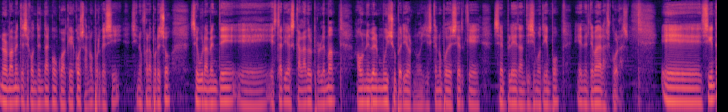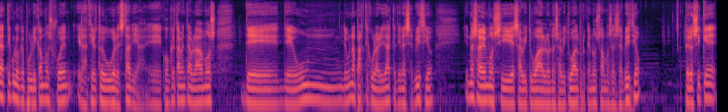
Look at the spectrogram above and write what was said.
normalmente se contentan con cualquier cosa, ¿no? Porque si, si no fuera por eso, seguramente eh, estaría escalado el problema a un nivel muy superior, ¿no? Y es que no puede ser que se emplee tantísimo tiempo en el tema de las colas. Eh, el siguiente artículo que publicamos fue el acierto de Google Stadia. Eh, concretamente hablábamos de, de, un, de, una particularidad que tiene el servicio. No sabemos si es habitual o no es habitual porque no usamos el servicio, pero sí que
